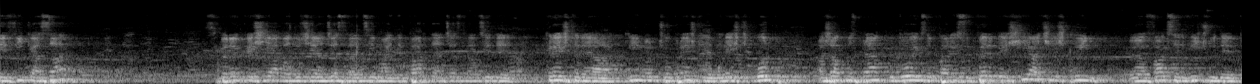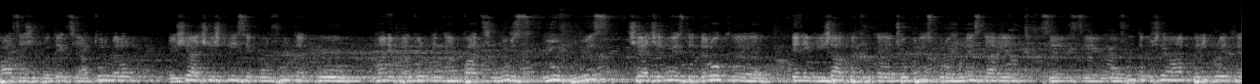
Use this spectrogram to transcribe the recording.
de fica sa. Sperăm că și ea va duce această tradiție mai departe, această tradiție de creștere a câinilor ciopănești românești corp, așa cum spuneam, cu două exemplare superbe și acești câini uh, fac serviciu de pază și protecție a turmelor, uh, și acești câini se confruntă cu manipulatori din Carpați, urs, lup, râs, ceea ce nu este deloc uh, de neglijat, pentru că ciopănescul românesc care se, se confruntă cu cele mai mari pericole între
